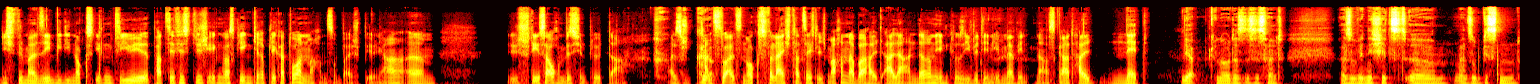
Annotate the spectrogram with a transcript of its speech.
ich will mal sehen, wie die Nox irgendwie pazifistisch irgendwas gegen die Replikatoren machen, zum Beispiel, ja. Ähm, stehst auch ein bisschen blöd da. Also kannst du als Nox vielleicht tatsächlich machen, aber halt alle anderen, inklusive den eben erwähnten Asgard, halt nett. Ja, genau, das ist es halt. Also wenn ich jetzt ähm, mal so ein bisschen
